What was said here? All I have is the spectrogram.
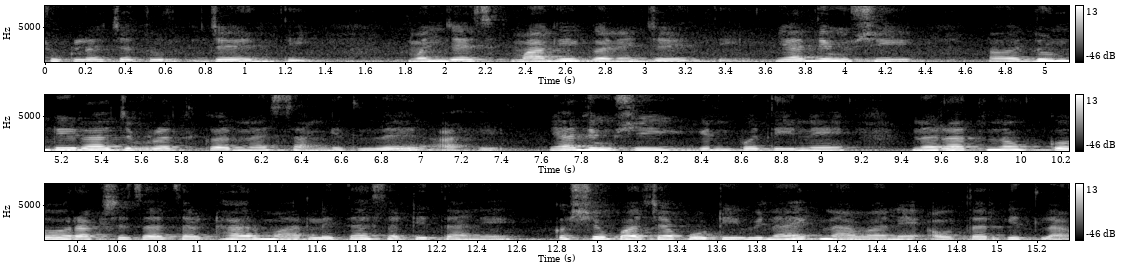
शुक्ल चतुर जयंती म्हणजेच माघी गणेश जयंती. या दिवशी धुंडीराज व्रत करण्यास सांगितले आहे. या दिवशी गणपतीने नरात्मक राक्षसाचा ठार मारले त्यासाठी त्याने कश्यपाच्या पोटी विनायक नावाने अवतार घेतला.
